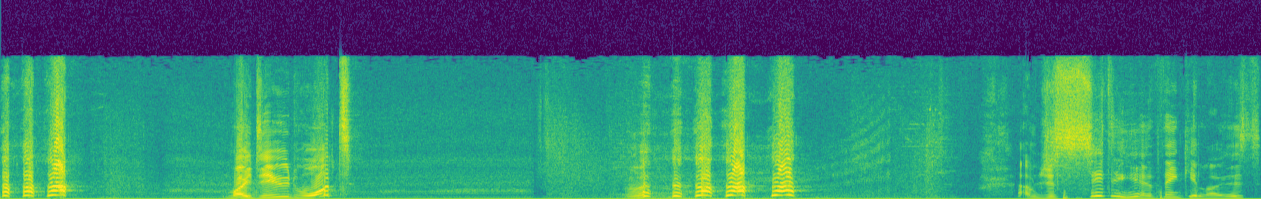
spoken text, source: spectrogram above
My dude, what? I'm just sitting here thinking like this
